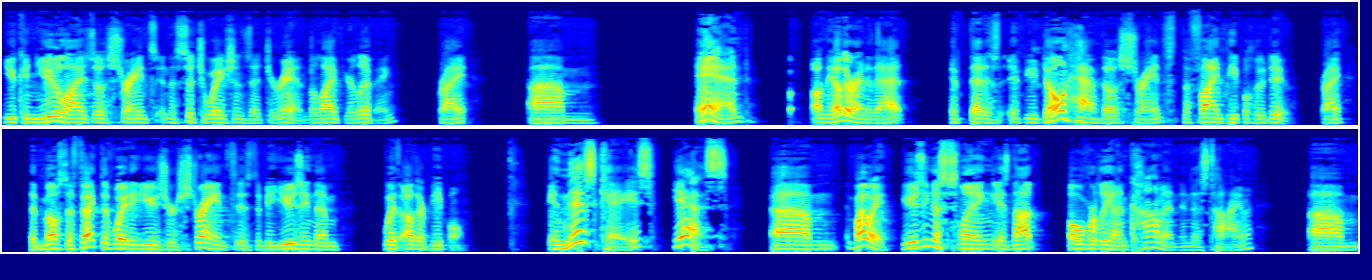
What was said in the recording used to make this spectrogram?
you can utilize those strengths in the situations that you're in, the life you're living, right? Um, and on the other end of that, if that is, if you don't have those strengths, to find people who do right? The most effective way to use your strength is to be using them with other people. In this case, yes. Um, by the way, using a sling is not overly uncommon in this time. Um,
